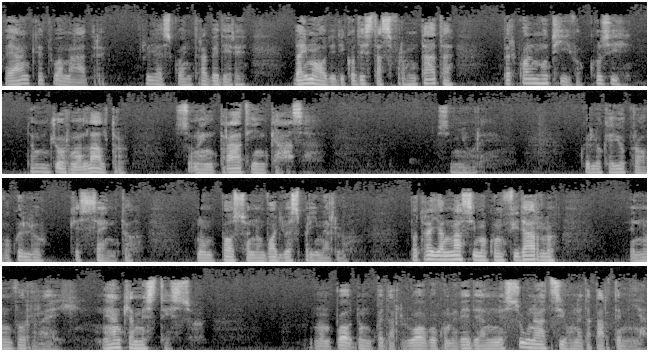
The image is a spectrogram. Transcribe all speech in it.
è anche tua madre. Riesco a intravedere dai modi di codesta sfrontata per qual motivo, così, da un giorno all'altro, sono entrati in casa. Signore, quello che io provo, quello che sento, non posso e non voglio esprimerlo. Potrei al massimo confidarlo e non vorrei, neanche a me stesso. Non può dunque dar luogo, come vede, a nessuna azione da parte mia.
